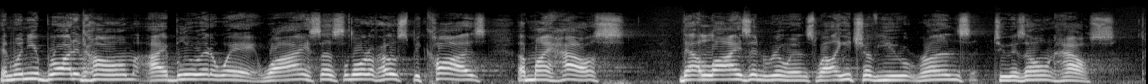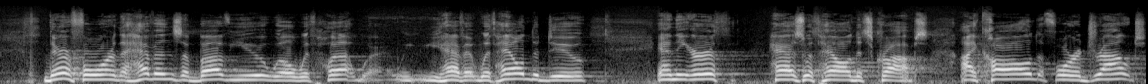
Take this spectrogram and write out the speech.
And when you brought it home, I blew it away. Why, says the Lord of hosts? Because of my house that lies in ruins, while each of you runs to his own house. Therefore, the heavens above you will withhold, you have it withheld the dew, and the earth has withheld its crops. I called for a drought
